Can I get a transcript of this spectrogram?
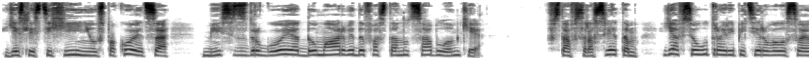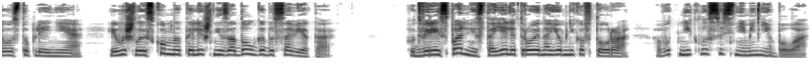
Если стихии не успокоятся, месяц-другой от дома Арвидов останутся обломки — Встав с рассветом, я все утро репетировала свое выступление и вышла из комнаты лишь незадолго до совета. У дверей спальни стояли трое наемников Тора, а вот Никласа с ними не было.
